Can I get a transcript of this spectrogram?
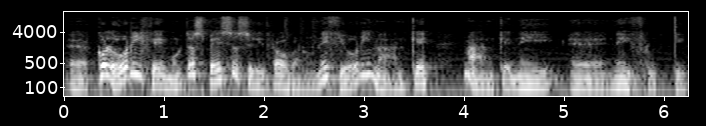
Eh, colori che molto spesso si ritrovano nei fiori ma anche, ma anche nei, eh, nei frutti.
